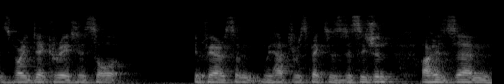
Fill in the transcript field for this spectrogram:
it's very decorated, so in fairness, we have to respect his decision or his um,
